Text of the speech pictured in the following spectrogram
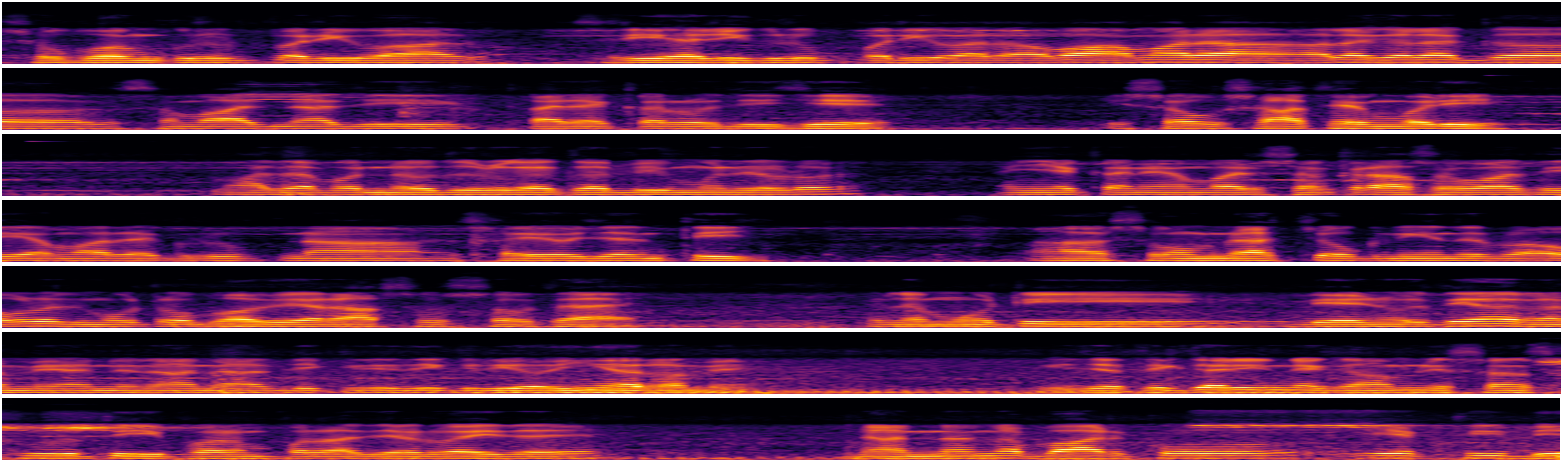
શુભમ ગ્રુપ પરિવાર, શ્રીહરિ ગ્રુપ પરિવાર, આવા અમારા અલગ અલગ સમાજના જે કાર્યકરો જે છે, એ સૌ સાથે મળી માતા પર નવદુર્ગા ગરબી મંડળો. હોય અહીંયા કને અમારે સંકરાશ હોવાથી અમારા ગ્રુપના સંયોજનથી જ સોમનાથ ચોકની અંદર અવળો જ મોટો ભવ્ય રાસોત્સવ થાય. એટલે મોટી બહેનો ત્યાં રમે અને નાના દીકરી દીકરીઓ અહીંયા રમે. કે જેથી કરીને ગામની સંસ્કૃતિ, પરંપરા જળવાઈ રહે. નાના નાના બાળકો એકથી બે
